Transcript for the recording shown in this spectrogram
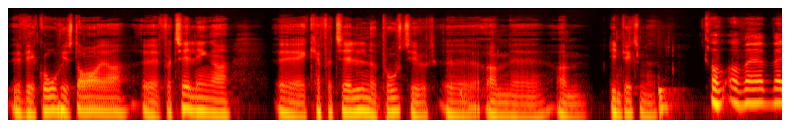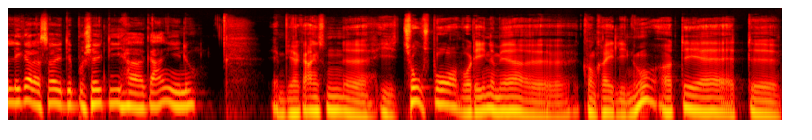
ved gode historier, øh, fortællinger, øh, kan fortælle noget positivt øh, om, øh, om din virksomhed. Og, og hvad, hvad ligger der så i det projekt, I har gang i nu? Jamen, vi har gang i, sådan, øh, i to spor, hvor det ene er mere øh, konkret lige nu, og det er, at øh,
